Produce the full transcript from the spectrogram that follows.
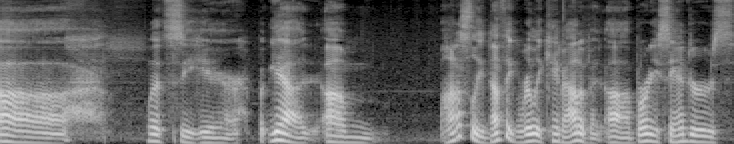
Uh, let's see here. But yeah, um, honestly, nothing really came out of it. Uh, Bernie Sanders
